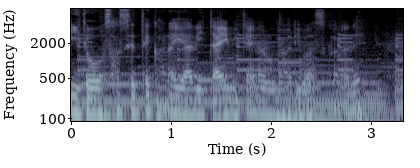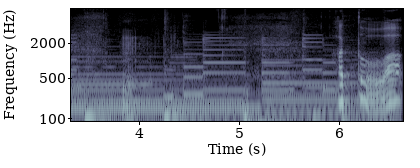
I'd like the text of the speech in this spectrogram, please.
移動させてからやりたいみたいなのがありますからね。あとは、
